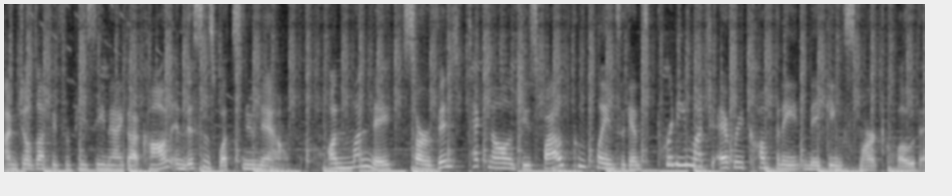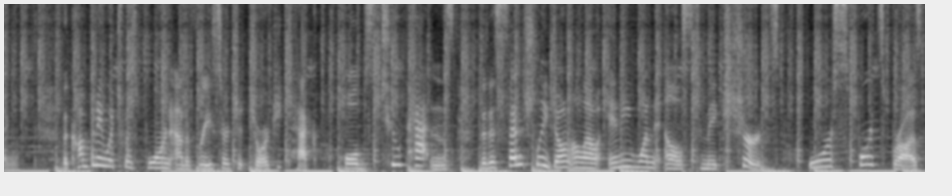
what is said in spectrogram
I'm Jill Duffy for PCMag.com, and this is what's new now. On Monday, Sarvint Technologies filed complaints against pretty much every company making smart clothing. The company, which was born out of research at Georgia Tech, holds two patents that essentially don't allow anyone else to make shirts or sports bras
